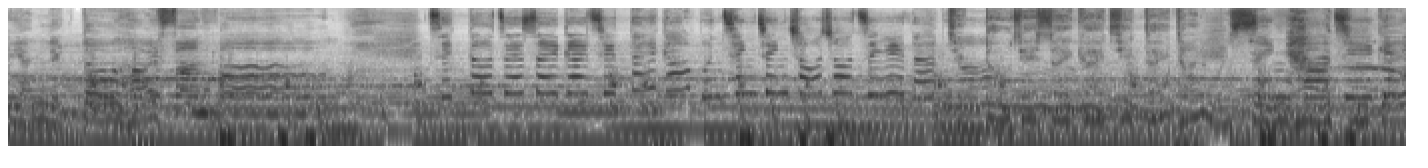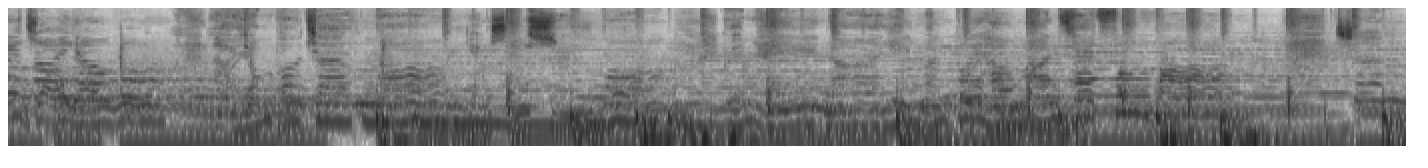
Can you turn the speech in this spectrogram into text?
引力到海翻波。直到这世界彻底搅拌，清清楚楚只得直到这世界彻底瘫痪，剩下自己在游玩，来拥抱着我，仍是漩涡，卷起那热吻背后万尺风波，将。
